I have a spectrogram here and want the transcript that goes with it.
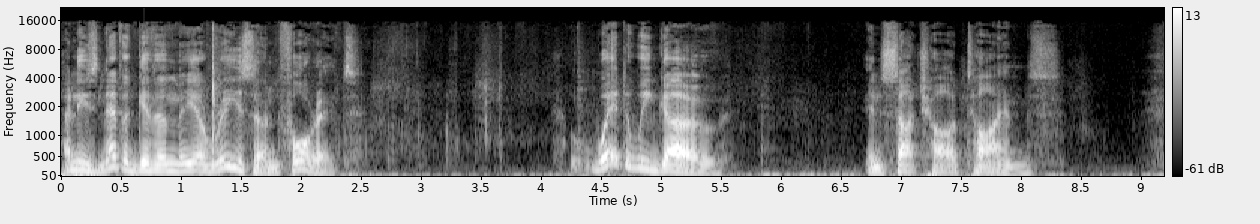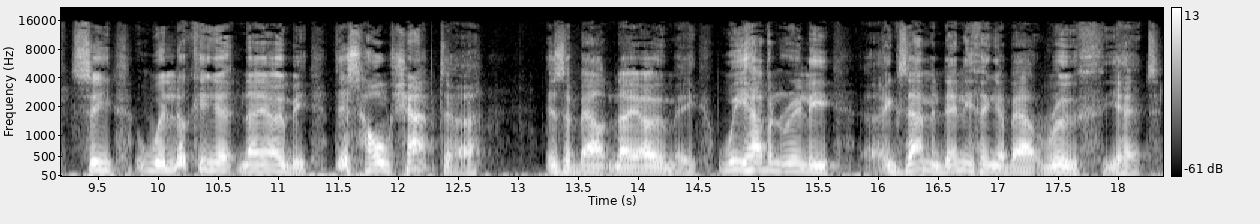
And he's never given me a reason for it. Where do we go in such hard times? See, we're looking at Naomi. This whole chapter is about Naomi. We haven't really examined anything about Ruth yet.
